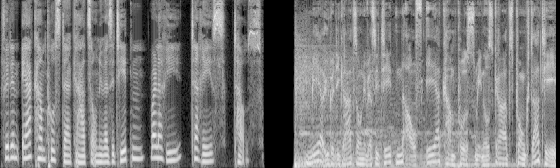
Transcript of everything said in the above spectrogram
Für den Air Campus der Grazer Universitäten Valerie Therese Taus. Mehr über die Grazer Universitäten auf aircampus-graz.at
